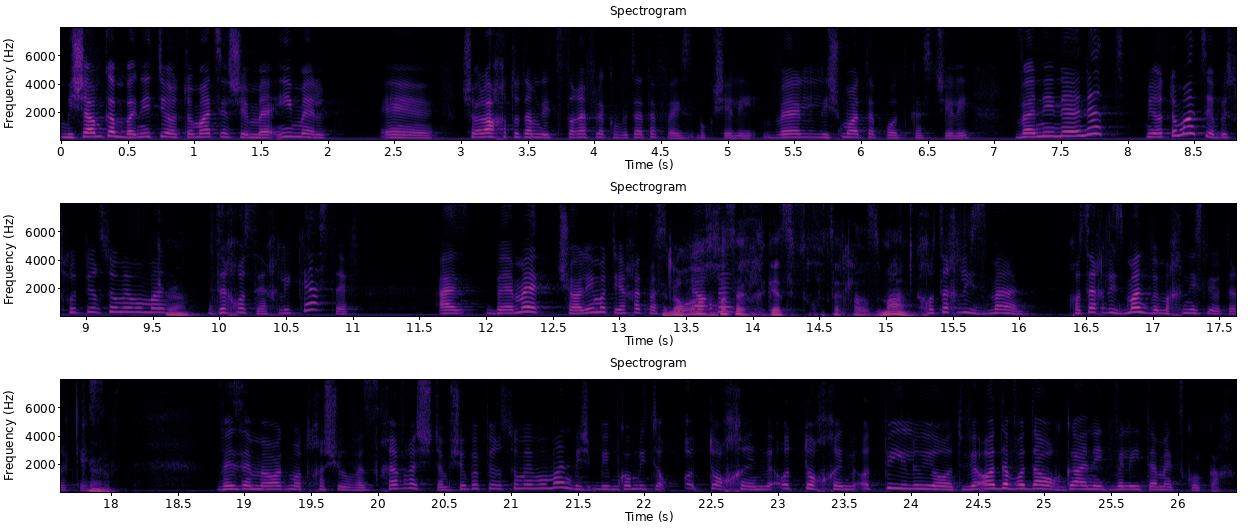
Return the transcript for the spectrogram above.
משם גם בניתי אוטומציה שמהאימייל אה, שולחת אותם להצטרף לקבוצת הפייסבוק שלי ולשמוע את הפודקאסט שלי, ואני נהנית מאוטומציה בזכות פרסום ממומן. כן. זה חוסך לי כסף. אז באמת, שואלים אותי איך את זה מספיקה לא רק הרבה? חוסך לך כסף, זה חוסך לך זמן. חוסך לי זמן. חוסך לי זמן ומכניס לי יותר כסף. כן. וזה מאוד מאוד חשוב. אז חבר'ה, השתמשו בפרסום ממומן במקום ליצור עוד תוכן ועוד תוכן ועוד פעילויות ועוד עבודה אורגנית ולהתאמץ כל כך.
